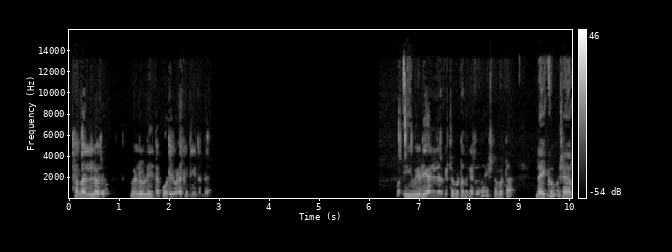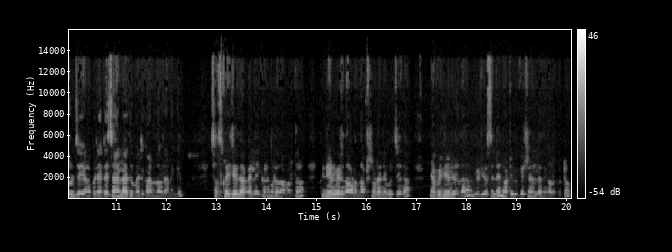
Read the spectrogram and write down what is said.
അപ്പം നല്ലൊരു വെള്ളുള്ളിന്റെ പൊടി ഇവിടെ കിട്ടിയിട്ടുണ്ട്. ഈ വീഡിയോ എല്ലാവർക്കും ഇഷ്ടപ്പെട്ടെന്ന് കരുതുന്നു. ഇഷ്ടപ്പെട്ട ലൈക്കും ഷെയറും ചെയ്യണം. പിന്നെ എന്റെ ചാനൽ ആദ്യമായിട്ട് കാണുന്നവരാണെങ്കിൽ സബ്സ്ക്രൈബ് ചെയ്താൽ ബെല്ലൈക്കണും കൂടെ ഒന്ന് അമർത്തണം. പിന്നീട് വരുന്ന ഓളെന്ന ഓപ്ഷനോട് എനേബിൾ ചെയ്താൽ ഞാൻ പിന്നീട് വരുന്ന വീഡിയോസിന്റെ നോട്ടിഫിക്കേഷൻ എല്ലാം നിങ്ങൾ കിട്ടും.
